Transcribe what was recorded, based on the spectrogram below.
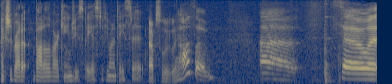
I actually brought a bottle of our cane juice based if you want to taste it. Absolutely. Awesome. Uh, so uh,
